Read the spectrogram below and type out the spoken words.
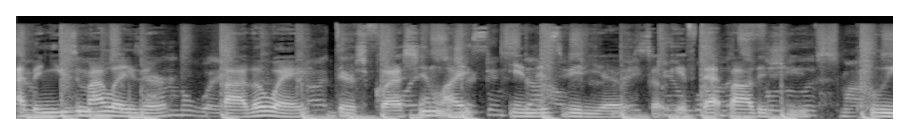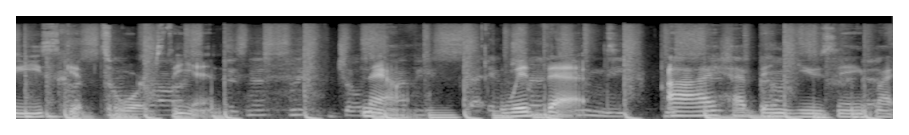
I've been using my laser. By the way, there's flashing lights in this video, so if that bothers you, please skip towards the end. Now, with that, I have been using my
